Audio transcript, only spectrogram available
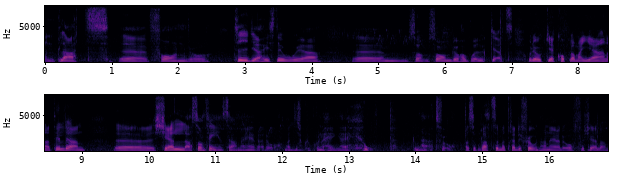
en plats eh, från vår tidiga historia eh, som, som då har brukats. Och då kopplar man gärna till den eh, källa som finns här nere då. Att det skulle kunna hänga ihop de här två. Alltså platsen med tradition här nere då, offerkällan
